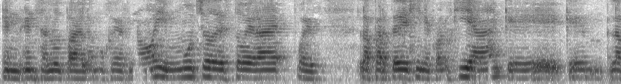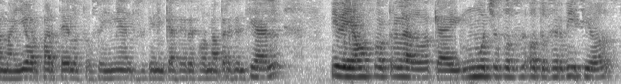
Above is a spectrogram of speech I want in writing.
en, en salud para la mujer, ¿no? Y mucho de esto era pues la parte de ginecología, que, que, la mayor parte de los procedimientos se tienen que hacer de forma presencial. Y veíamos por otro lado que hay muchos otros, otros servicios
